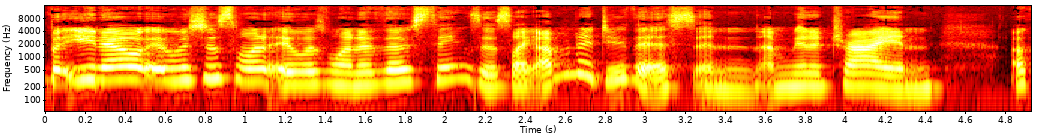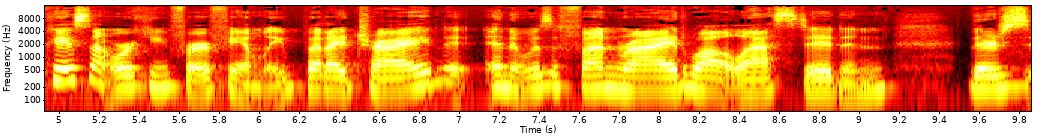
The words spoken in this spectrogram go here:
but you know, it was just one. It was one of those things. It's like I'm going to do this, and I'm going to try. And okay, it's not working for our family, but I tried, and it was a fun ride while it lasted. And there's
